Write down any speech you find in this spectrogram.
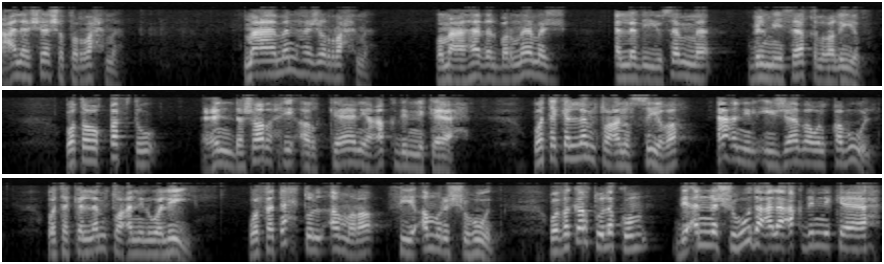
على شاشة الرحمة مع منهج الرحمة ومع هذا البرنامج الذي يسمى بالميثاق الغليظ. وتوقفت عند شرح أركان عقد النكاح. وتكلمت عن الصيغة أعني الإجابة والقبول. وتكلمت عن الولي. وفتحت الأمر في أمر الشهود. وذكرت لكم بأن الشهود على عقد النكاح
